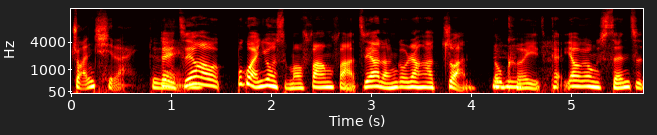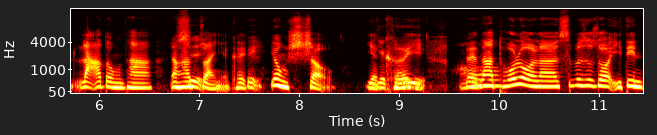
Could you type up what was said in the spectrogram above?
转起来，对不对？对，只要不管用什么方法，只要能够让它转都可以。嗯、要用绳子拉动它，让它转也，可以用手。也可以，可以对。那陀螺呢？是不是说一定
